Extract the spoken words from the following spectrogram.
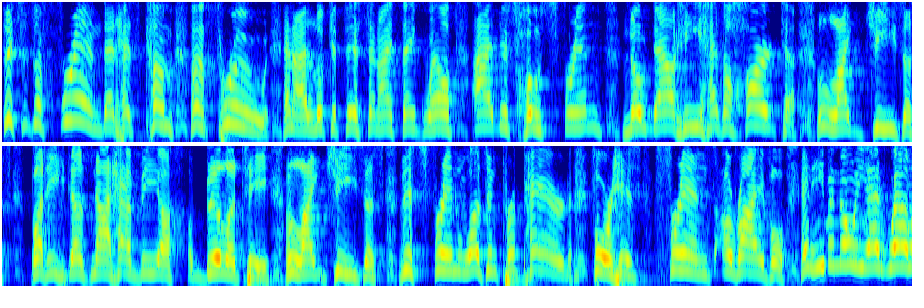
This is a friend that has come uh, through. And I look at this and I think, well, I this host friend, no doubt he has a heart uh, like Jesus, but he does not have the uh, ability like Jesus. This friend wasn't prepared for his friend's arrival. And even though he had well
